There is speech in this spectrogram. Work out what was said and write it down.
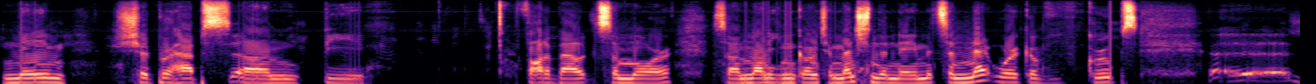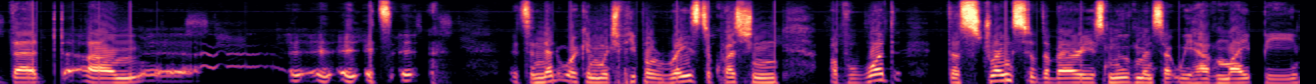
name should perhaps um, be thought about some more, so I'm not even going to mention the name. It's a network of groups uh, that um, uh, it, it's it, it's a network in which people raise the question of what the strengths of the various movements that we have might be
